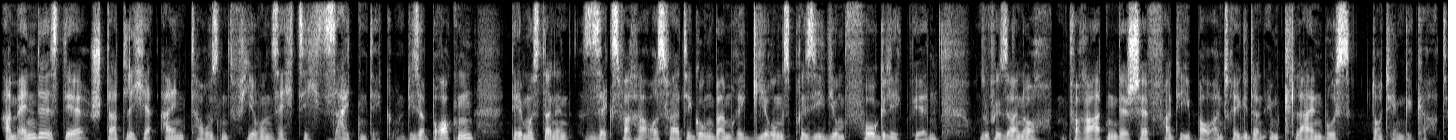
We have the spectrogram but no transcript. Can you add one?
Am Ende ist der stattliche 1064 Seiten dick. Und dieser Brocken, der muss dann in sechsfacher Ausfertigung beim Regierungspräsidium vorgelegt werden. Und so viel sei noch verraten, der Chef hat die Bauanträge dann im Kleinbus dorthin gekarrt.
